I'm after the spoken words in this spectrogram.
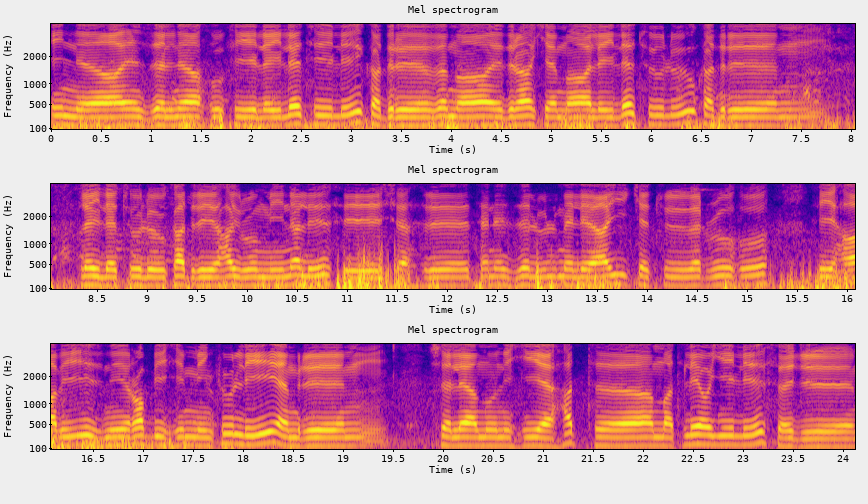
İnna enzelnahu fi leyletil kadri ve ma edrake ma leyletul kadri. Leyletul kadri hayrun min elfi şehri tenezzelül melaiketu ve ruhu fiha bi izni rabbihim min kulli emrin. Selamun hiye hatta matle'il fecr.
